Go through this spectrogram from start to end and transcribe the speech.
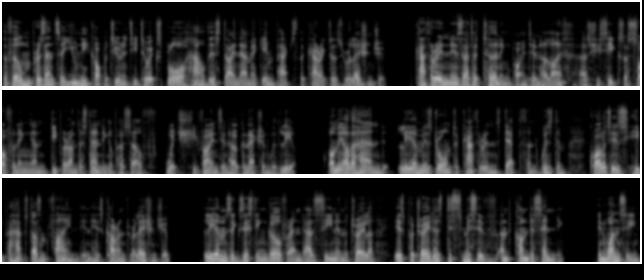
the film presents a unique opportunity to explore how this dynamic impacts the characters' relationship. Catherine is at a turning point in her life as she seeks a softening and deeper understanding of herself, which she finds in her connection with Liam. On the other hand, Liam is drawn to Catherine's depth and wisdom, qualities he perhaps doesn't find in his current relationship. Liam's existing girlfriend, as seen in the trailer, is portrayed as dismissive and condescending. In one scene,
